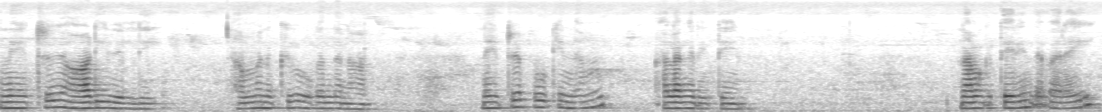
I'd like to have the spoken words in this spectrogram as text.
நேற்று ஆடி வெள்ளி. அம்மனுக்கு உகந்த நாள். நேற்று பூக்கிண்ணம் அலங்கரித்தேன். நமக்கு தெரிந்த வரை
